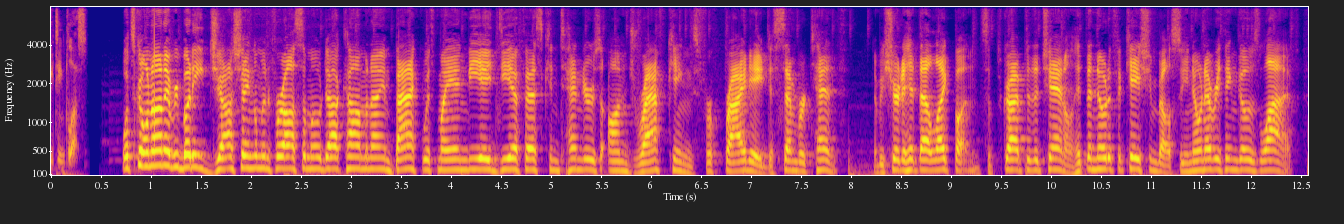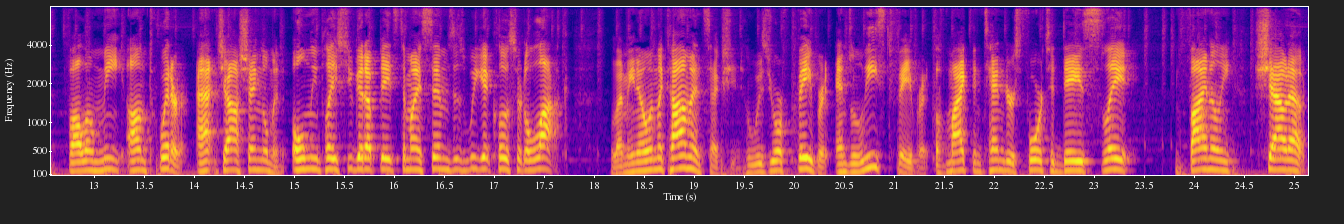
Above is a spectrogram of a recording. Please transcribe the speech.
18 plus. What's going on, everybody? Josh Engleman for Awesemo.com, and I am back with my NBA DFS contenders on DraftKings for Friday, December 10th. Now be sure to hit that like button, subscribe to the channel, hit the notification bell so you know when everything goes live. Follow me on Twitter at Josh Engleman. Only place you get updates to my Sims as we get closer to lock. Let me know in the comment section who is your favorite and least favorite of my contenders for today's slate. And finally, shout out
